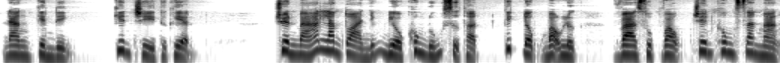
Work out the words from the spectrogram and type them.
đang kiên định, kiên trì thực hiện. Truyền bá lan tỏa những điều không đúng sự thật, kích động bạo lực và dục vọng trên không gian mạng,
